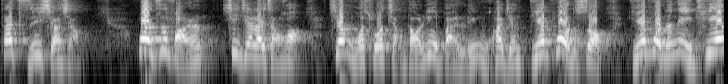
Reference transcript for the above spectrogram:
大家仔细想想。外资法人先前来讲的话，将我所讲到六百零五块钱跌破的时候，跌破的那一天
